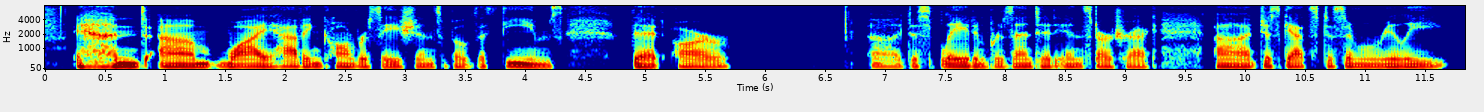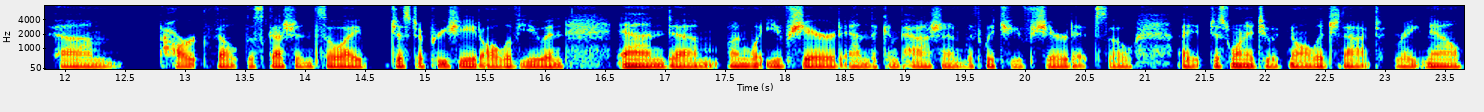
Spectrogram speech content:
and um, why having conversations about the themes that are uh, displayed and presented in Star Trek uh, just gets to some really um, heartfelt discussion. So I just appreciate all of you and and um, on what you've shared and the compassion with which you've shared it. So I just wanted to acknowledge that right now.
